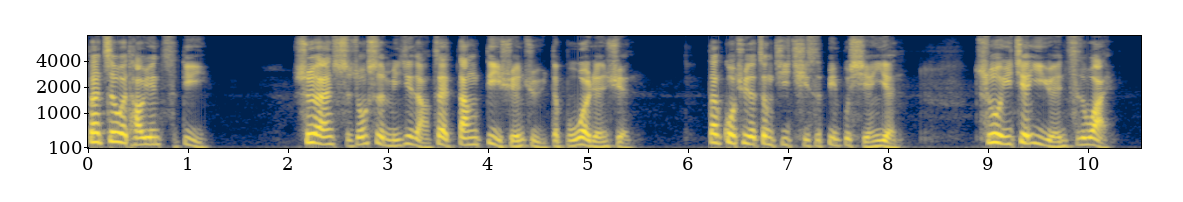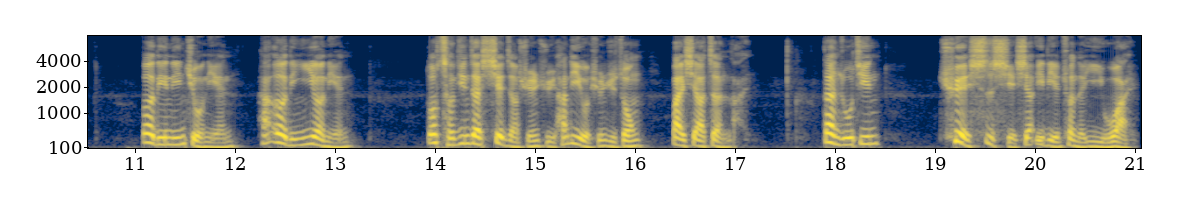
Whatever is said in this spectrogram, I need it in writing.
但这位桃园子弟。虽然始终是民进党在当地选举的不二人选，但过去的政绩其实并不显眼。除了一届议员之外，二零零九年和二零一二年都曾经在县长选举和立委选举中败下阵来，但如今却是写下一连串的意外。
